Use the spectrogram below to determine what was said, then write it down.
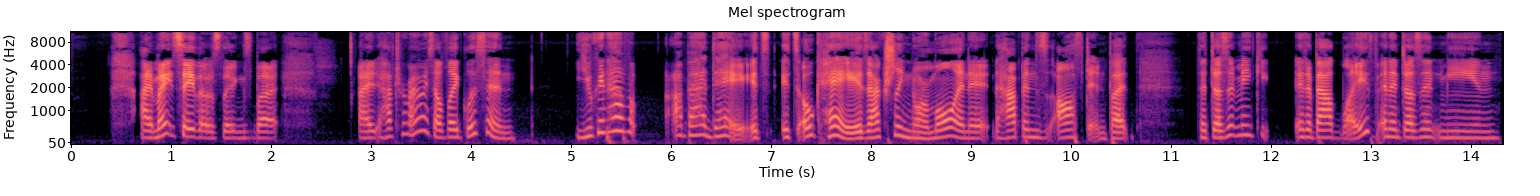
I might say those things, but I have to remind myself like listen, you can have a bad day. It's it's okay. It's actually normal and it happens often, but that doesn't make it a bad life and it doesn't mean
